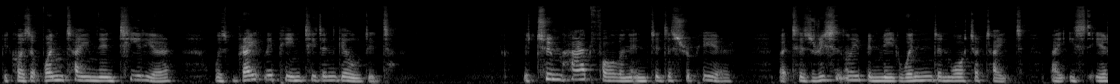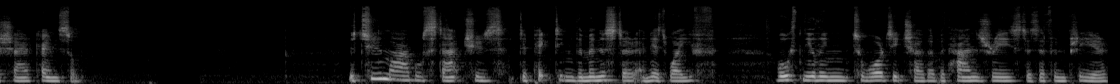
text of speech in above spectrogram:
because at one time the interior was brightly painted and gilded. The tomb had fallen into disrepair, but has recently been made wind and watertight by East Ayrshire Council. The two marble statues depicting the minister and his wife both kneeling towards each other with hands raised as if in prayer,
